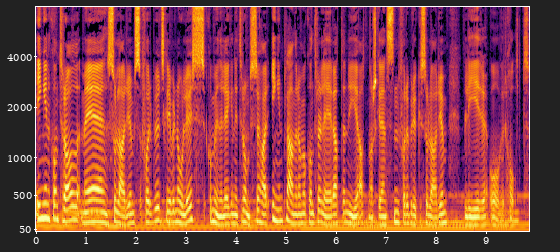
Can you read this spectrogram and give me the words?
Ingen kontroll med solariumsforbud, skriver Nordlys. Kommunelegen i Tromsø har ingen planer om å kontrollere at den nye 18-årsgrensen for å bruke solarium blir overholdt.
